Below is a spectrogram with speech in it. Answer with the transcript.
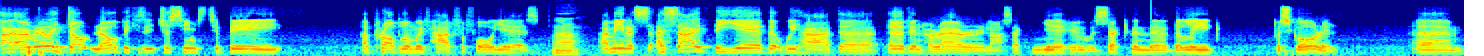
I, I really don't know because it just seems to be a problem we've had for four years. Uh. I mean, aside the year that we had uh, Irvin Herrera in our second year, who was second in the, the league for scoring, um,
